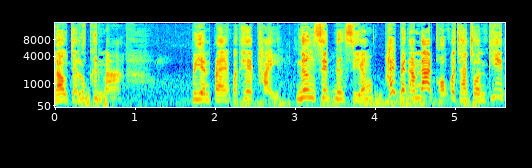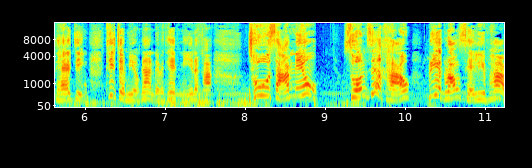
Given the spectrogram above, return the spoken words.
เราจะลุกขึ้นมาเปลี่ยนแปลงประเทศไทยหนึ่งสิทธิ์หนึ่งเสียง ให้เป็นอำนาจของประชาชนที่แท้จริง ที่จะมีอำนาจในประเทศนี้นะคะ ชู 3 นิ้ว สวมเสื้อขาวเรียกร้องเสรีภาพ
